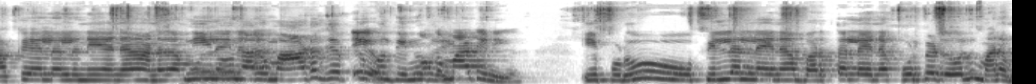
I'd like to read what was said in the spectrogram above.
అక్క ఎల్లని నేను నాలుగు మాటలు తిను ఒక మాట నీకు ఇప్పుడు పిల్లలైనా భర్తలైనా కూడిపెడదోళ్ళు మనం?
